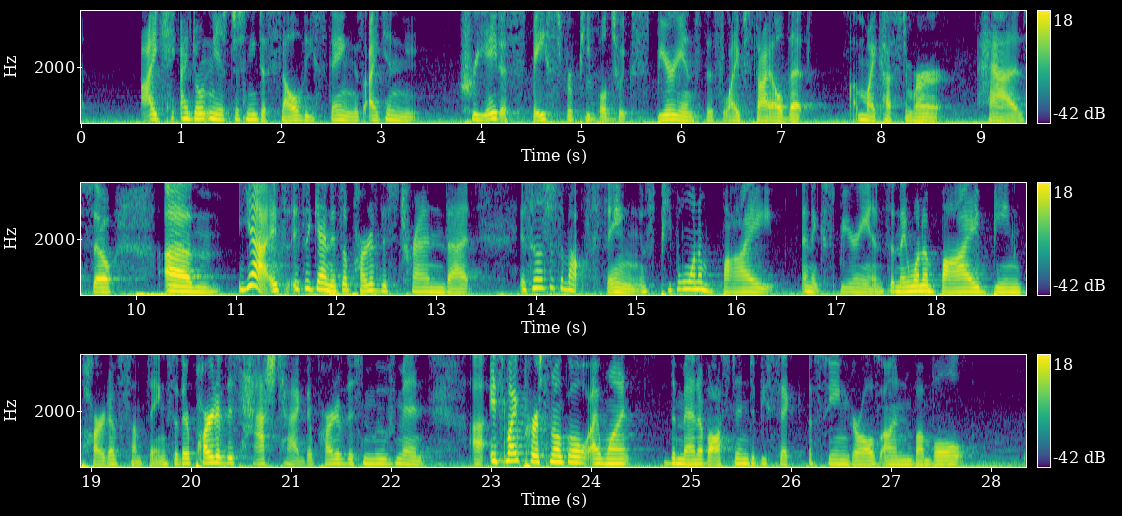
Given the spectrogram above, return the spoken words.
I, can, I don't need, just need to sell these things. I can create a space for people to experience this lifestyle that my customer has. So, um, yeah, it's it's again, it's a part of this trend that it's not just about things. People want to buy an experience and they want to buy being part of something. So they're part of this hashtag. They're part of this movement. Uh, it's my personal goal. I want the men of Austin to be sick of seeing girls on Bumble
